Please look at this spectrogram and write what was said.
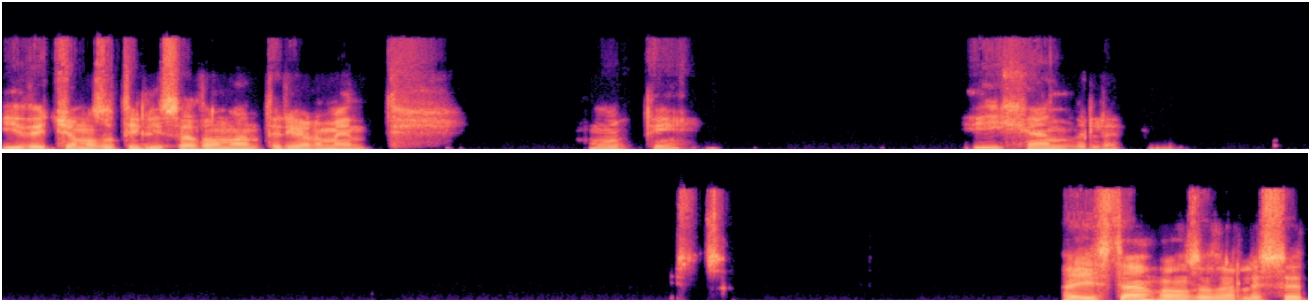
Y de hecho hemos utilizado uno anteriormente. Multi y handle. Ahí está, vamos a darle set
